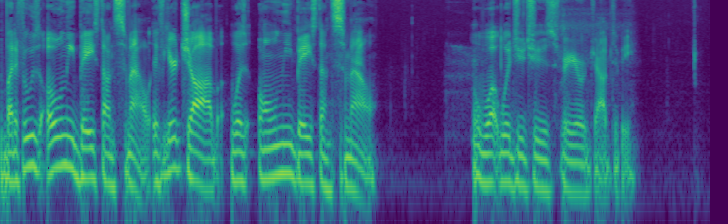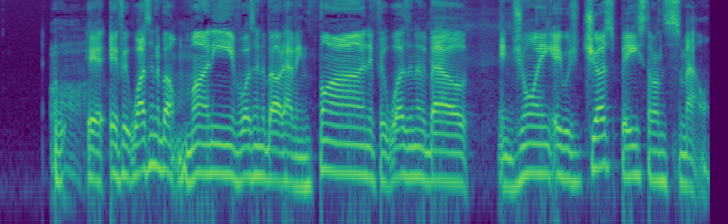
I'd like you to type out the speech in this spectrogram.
But if it was only based on smell, if your job was only based on smell, what would you choose for your job to be? I- If it wasn't about money, if it wasn't about having fun, if it wasn't about enjoying, it was just based on smell,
